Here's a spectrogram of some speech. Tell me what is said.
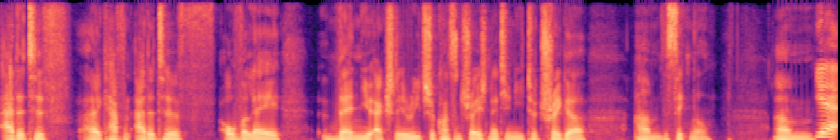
additive like have an additive overlay, then you actually reach the concentration that you need to trigger um, the signal. Um, yeah,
